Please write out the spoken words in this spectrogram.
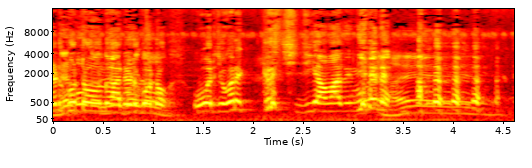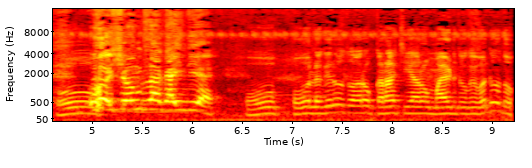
निड़गोटो हूंदो आहे निड़गोटो। उहो वरी जेको न क्रिश जी आवाज़ ईंदी आहे न। उहो शौक़ सां गाईंदी आहे। पोइ पोइ लॻे थो तारो कराची वारो माइट तोखे वॾो थो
